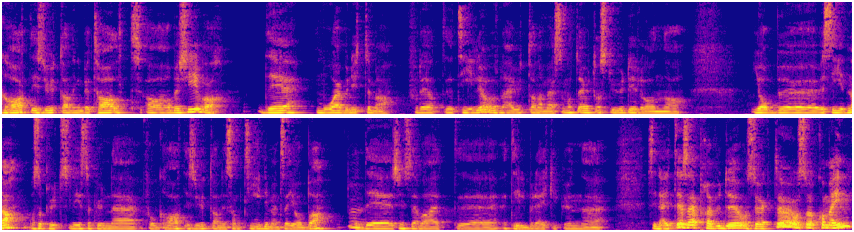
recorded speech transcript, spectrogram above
gratis utdanning betalt av arbeidsgiver, det må jeg benytte meg av. For tidligere når jeg utdanna meg, så måtte jeg jo ta studielån og jobbe ved siden av. Og så plutselig så kunne jeg få gratis utdanning samtidig mens jeg jobba. Og det syns jeg var et, eh, et tilbud jeg ikke kunne si nei til. Så jeg prøvde og søkte, og så kom jeg inn.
